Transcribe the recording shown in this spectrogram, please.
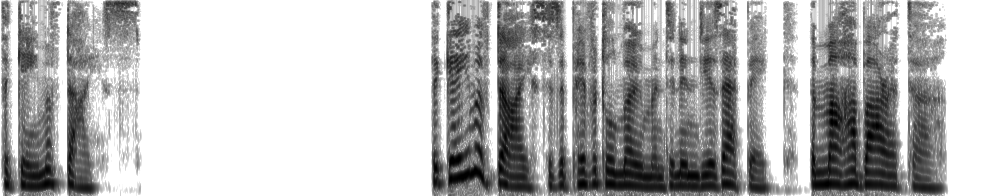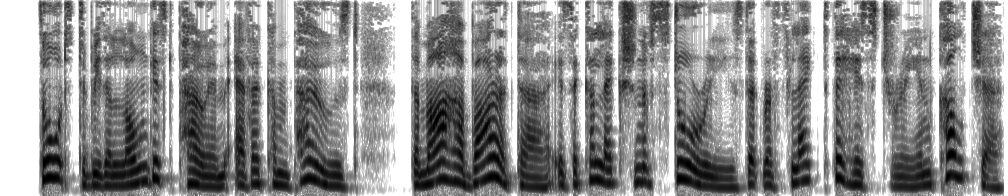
The Game of Dice The Game of Dice is a pivotal moment in India's epic, the Mahabharata. Thought to be the longest poem ever composed, the Mahabharata is a collection of stories that reflect the history and culture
